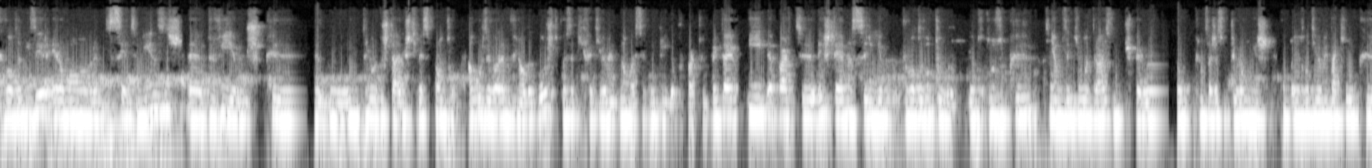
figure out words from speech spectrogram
que volto a dizer, era uma obra de sete meses, uh, prevíamos que o interior do estádio estivesse pronto, alguns agora no final de agosto, coisa que efetivamente não vai ser cumprida por parte do empreiteiro, e a parte externa seria por volta de outubro. Eu deduzo que tínhamos aqui um atraso, espero que não seja superior a um mês relativamente àquilo que,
